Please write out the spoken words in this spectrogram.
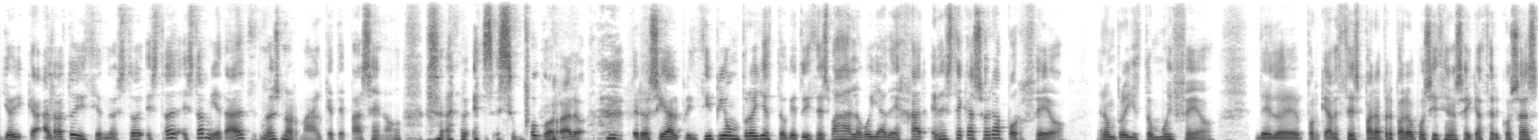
yo al rato diciendo, esto, esto, esto a mi edad no es normal que te pase, ¿no? es, es, un poco raro. Pero sí, al principio un proyecto que tú dices, va, lo voy a dejar, en este caso era por feo. Era un proyecto muy feo, de, porque a veces para preparar oposiciones hay que hacer cosas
